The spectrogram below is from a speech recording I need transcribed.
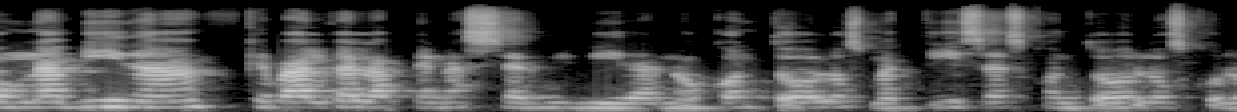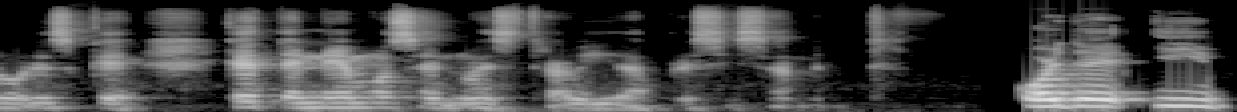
o una vida que valga la pena ser vivida, ¿no? Con todos los matices, con todos los colores que, que tenemos en nuestra vida precisamente. Oye, y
